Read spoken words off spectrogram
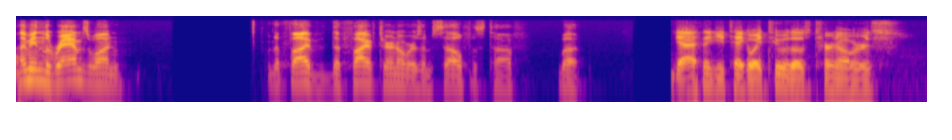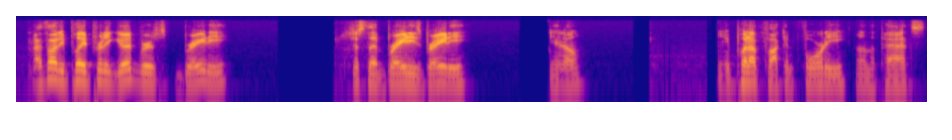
I mean the Rams one the five the five turnovers himself was tough, but Yeah, I think you take away two of those turnovers. I thought he played pretty good versus Brady. Just that Brady's Brady, you know. He put up fucking forty on the Pats,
